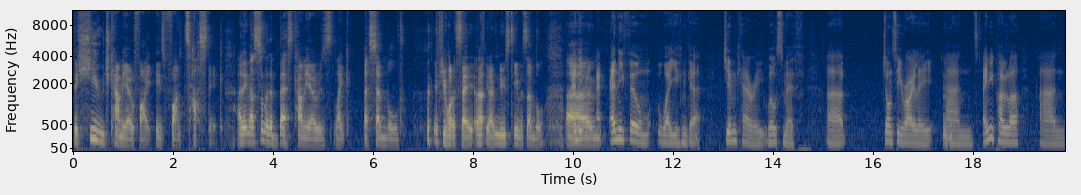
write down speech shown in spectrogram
the huge cameo fight is fantastic. I think that's some of the best cameos like assembled, if you want to say uh, you know news team assemble. Any Um, a- any film where you can get Jim Carrey, Will Smith, uh, John C. Reilly, Mm-hmm. and Amy Poehler, and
